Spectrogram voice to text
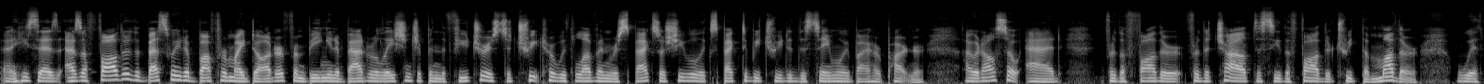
Uh, he says, as a father, the best way to buffer my daughter from being in a bad relationship in the future is to treat her with love and respect so she will expect to be treated the same way by her partner. I would also add for the father, for the child to see the father treat the mother with,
